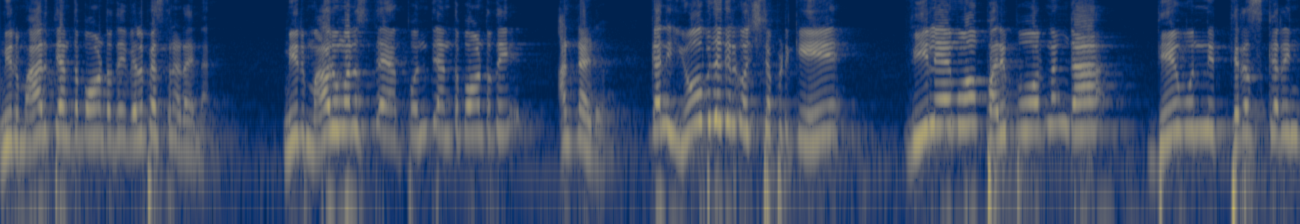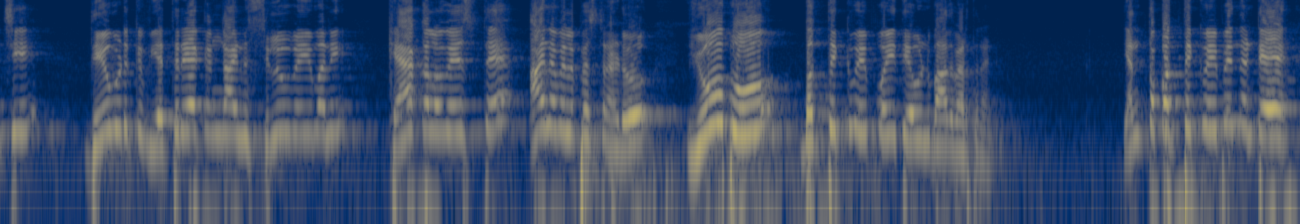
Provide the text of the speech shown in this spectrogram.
మీరు మారితే ఎంత బాగుంటుంది? విలపిస్తున్నాడు ఆయన. మీరు మారు మనసు పొందితే ఎంత బాగుంటుంది? అంటున్నాడు. కానీ యోబు దగ్గరికి వచ్చేటప్పటికి వీలేమో పరిపూర్ణంగా దేవుణ్ణి తిరస్కరించి దేవుడికి వ్యతిరేకంగా ఆయన సిలువు వేయమని కేకలు వేస్తే ఆయన విలపిస్తున్నాడు. యోబు భక్తి ఎక్కువైపోయి దేవుణ్ణి బాధ పెడుతున్నాడు. ఎంత భక్తి ఎక్కువైపోయిందంటే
